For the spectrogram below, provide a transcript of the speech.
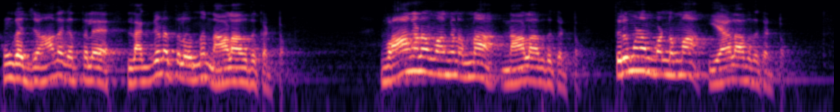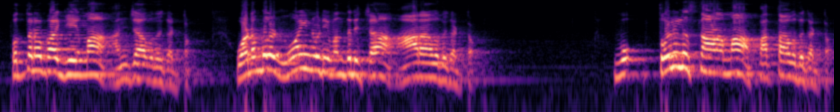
உங்கள் ஜாதகத்தில் லக்னத்தில் இருந்து நாலாவது கட்டம். வாகனம் வாங்கணும்னா நாலாவது கட்டம். திருமணம் பண்ணுமா ஏழாவது கட்டம். புத்திர பாக்கியமா அஞ்சாவது கட்டம். உடம்புல நோய் நொடி வந்துடுச்சா ஆறாவது கட்டம். தொழில் ஸ்தானமா பத்தாவது கட்டம்.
